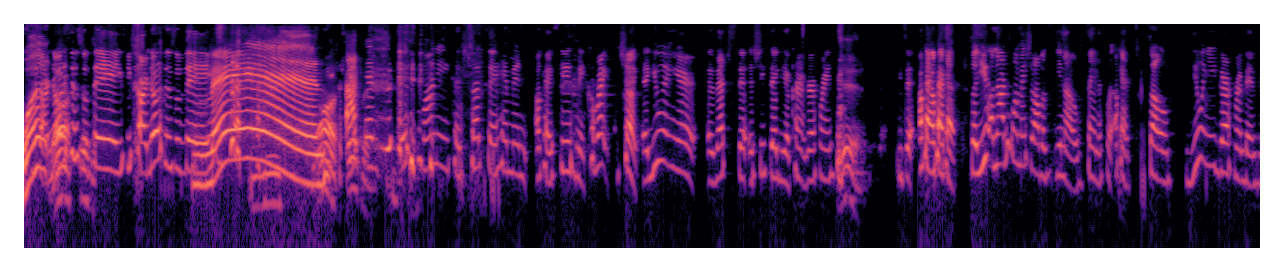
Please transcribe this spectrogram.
what? start noticing some things. You start noticing some things. Man, I, tripping. and it's funny because Chuck said him and okay, excuse me, correct, Chuck. Are you and your is that still is she still your current girlfriend? Yeah. You said okay, okay, okay. So you and I just want to make sure I was you know saying this. correct. Okay, so you and your girlfriend been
